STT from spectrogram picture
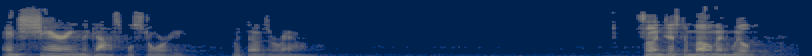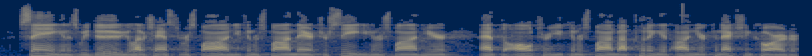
and sharing the gospel story with those around. So, in just a moment, we'll sing, and as we do, you'll have a chance to respond. You can respond there at your seat, you can respond here at the altar. You can respond by putting it on your connection card or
